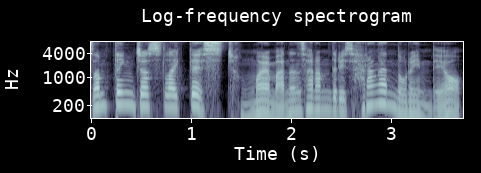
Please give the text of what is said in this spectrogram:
Something Just Like This 정말 많은 사람들이 사랑한 노래인데요.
